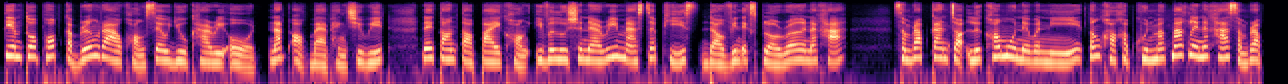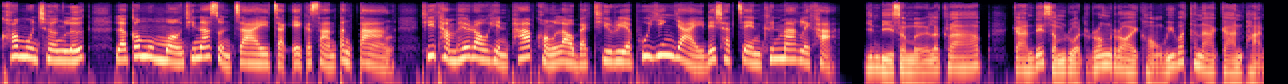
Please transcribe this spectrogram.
เตรียมตัวพบกับเรื่องราวของเซลล์ยูคาริโอตนัดออกแบบแห่งชีวิต ในตอนต่อไปของ Evolutionary Masterpiece Darwin Explorer นะคะสำหรับการเจาะลึกข้อมูลในวันนี้ ต้องขอขอบคุณมาก ๆ เลยนะคะสำหรับข้อมูลเชิงลึก แล้วก็มุมมองที่น่าสนใจจากเอกสารต่างๆ ที่ทำให้เราเห็นภาพของเหล่าแบคทีเรียผู้ยิ่งใหญ่ได้ชัดเจนขึ้นมากเลยค่ะ ยินดีเสมอแล้วครับ การได้สำรวจร่องรอยของวิวัฒนาการผ่าน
